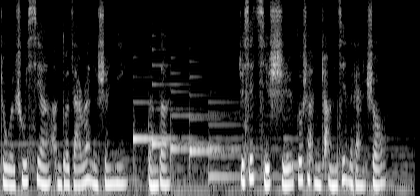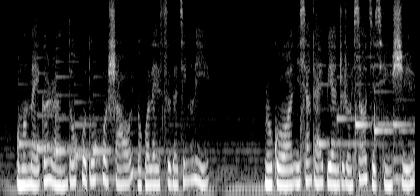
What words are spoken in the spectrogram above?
周围出现很多杂乱的声音，等等。这些其实都是很常见的感受。我们每个人都或多或少有过类似的经历。如果你想改变这种消极情绪，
